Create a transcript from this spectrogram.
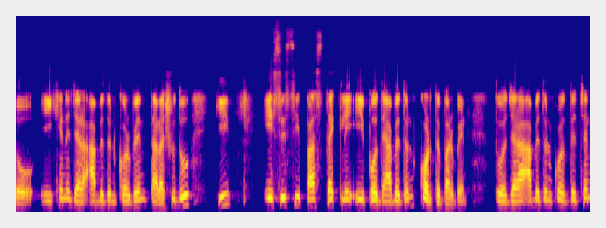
তো এইখানে যারা আবেদন করবেন, তারা শুধু কি এসএসসি পাস থাকলে এই পদে আবেদন করতে পারবেন। তো যারা আবেদন করতে চান,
